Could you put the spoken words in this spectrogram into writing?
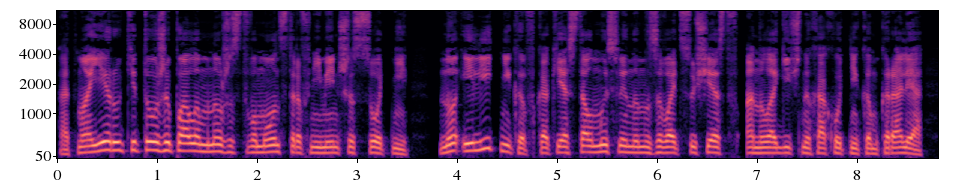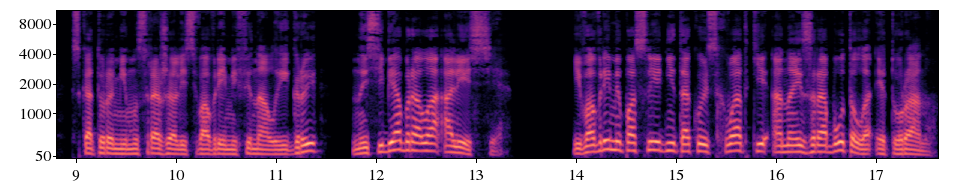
От моей руки тоже пало множество монстров не меньше сотни, но элитников, как я стал мысленно называть существ, аналогичных охотникам короля, с которыми мы сражались во время финала игры, на себя брала Олессия. И во время последней такой схватки она и заработала эту рану.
